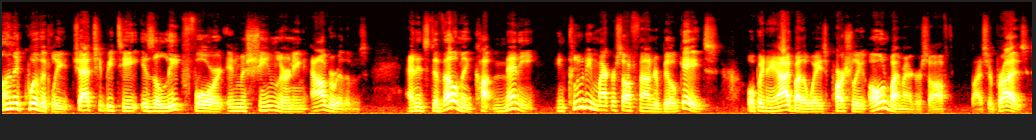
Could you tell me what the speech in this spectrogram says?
Unequivocally, ChatGPT is a leap forward in machine learning algorithms and its development caught many, including Microsoft founder Bill Gates, OpenAI, by the way, is partially owned by Microsoft, by surprise.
